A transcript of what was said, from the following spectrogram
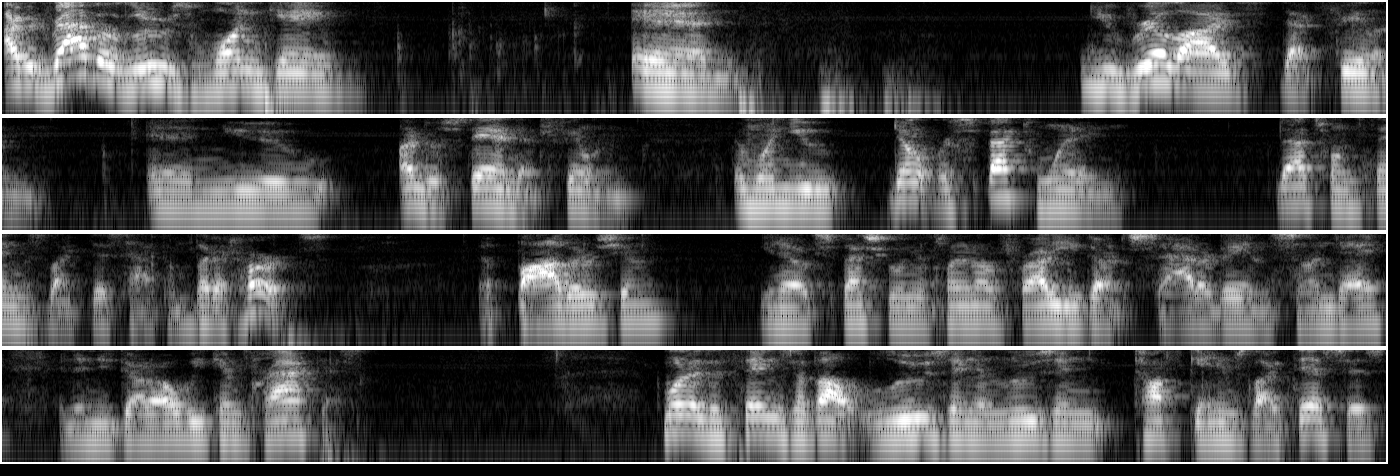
I would rather lose one game and you realize that feeling and you understand that feeling. And when you don't respect winning, that's when things like this happen. But it hurts. It bothers you. You know, especially when you're playing on Friday, you got Saturday and Sunday, and then you got all weekend practice. One of the things about losing and losing tough games like this is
